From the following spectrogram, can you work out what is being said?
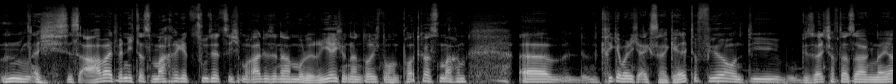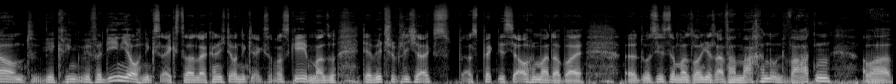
es ist Arbeit, wenn ich das mache. Jetzt zusätzlich im Radiosender moderiere ich und dann soll ich noch einen Podcast machen. Äh, kriege aber nicht extra Geld dafür und die Gesellschafter sagen, naja, und wir kriegen, wir verdienen ja auch nichts extra, da kann ich dir auch nichts extra was geben. Also der wirtschaftliche Aspekt ist ja auch immer dabei. Äh, du hast jetzt, man soll jetzt einfach machen und warten, aber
